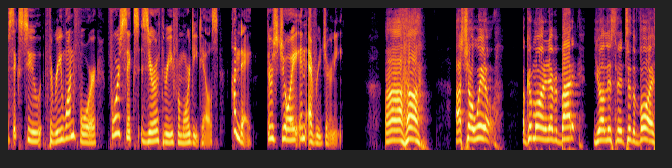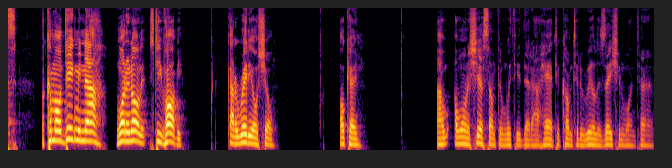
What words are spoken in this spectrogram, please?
562-314-4603 for more details. Hyundai, there's joy in every journey. Uh-huh. I sure will. Uh, good morning, everybody. You're listening to The Voice. Uh, come on, dig me now. One and only, Steve Harvey. Got a radio show. Okay. I, I want to share something with you that I had to come to the realization one time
